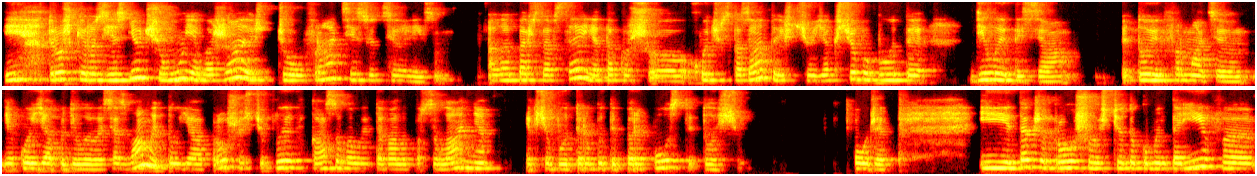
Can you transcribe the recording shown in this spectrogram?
І трошки роз'ясню, чому я вважаю, що у Франції соціалізм. Але перш за все, я також е, хочу сказати, що якщо ви будете ділитися тою інформацією, якою я поділилася з вами, то я прошу, щоб ви вказували, давали посилання, якщо будете робити перепости тощо. Отже, і також прошу щодо коментарів, е,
